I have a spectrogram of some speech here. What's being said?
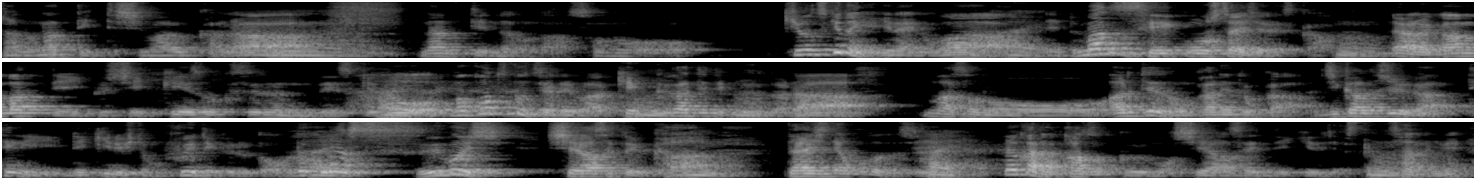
あ、あの、なっていってしまうから、なんて言うんだろうな、その、気をつけなきゃいけないのは、はいえっと、まず成功したいじゃないですか。うん。だから頑張っていくし、継続するんですけど、はいまあ、コツコツやれば結果が出てくるから、まあ、その、ある程度のお金とか、時間の自由が手にできる人も増えてくると。これはすごいし幸せというか、大事なことだし、はいはいだから家族も幸せにできるじゃないですか、さらにね。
